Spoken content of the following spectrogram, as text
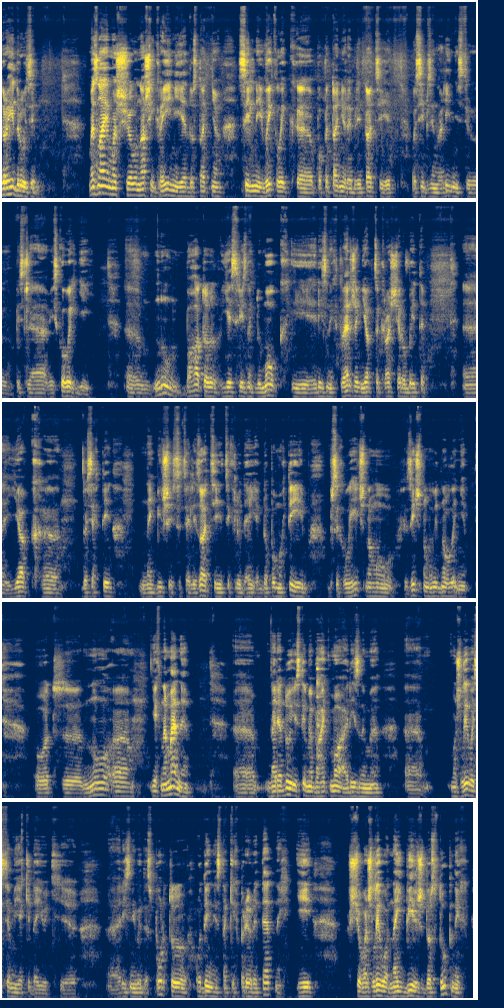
Дорогі друзі, ми знаємо, що в нашій країні є достатньо сильний виклик е, по питанню реабілітації осіб з інвалідністю після військових дій. Е, Ну, багато є різних думок і різних тверджень, як це краще робити, е, як досягти найбільшої соціалізації цих людей, як допомогти їм у психологічному, фізичному відновленні. От, е, ну, е, як на мене, е, наряду із тими багатьма різними можливостями, які дають різні види спорту, один із таких пріоритетних і, що важливо, найбільш доступних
